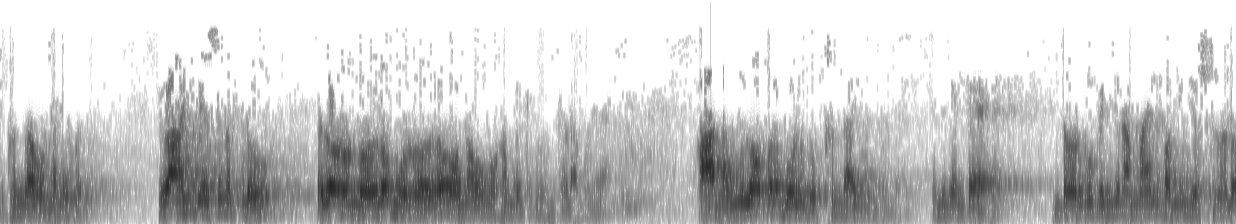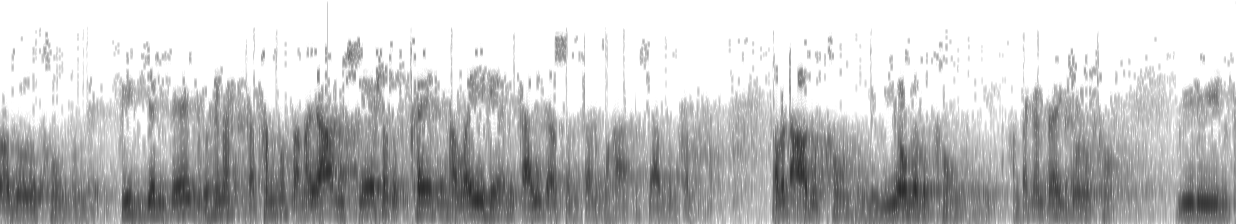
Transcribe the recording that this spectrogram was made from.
సుఖంగా ఉండనివ్వదు. వివాహం చేసినప్పుడు ఏదో రెండు రోజులు మూడు రోజులు ఓ నవ్వు ముఖం పెట్టుకుని ఉంటాడు అమ్మాయి ఆ నవ్వు లోపల బోళ్ళు దుఃఖం దాగి ఉంటుంది. ఎందుకంటే ఇంతవరకు పెంచిన అమ్మాయిని పంపించేస్తున్నాడు అదో దుఃఖం ఉంటుంది. పీడ్యంతే గృహిణ కథను తనయా విశేష దుఃఖైర్నవై అని కాళిదాసు అంటాడు మహాశాకుంతలం కాబట్టి ఆ దుఃఖం ఉంటుంది వియోగ దుఃఖం ఉంటుంది. అంతకంటే ఇంకో దుఃఖం వీడి ఇంత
